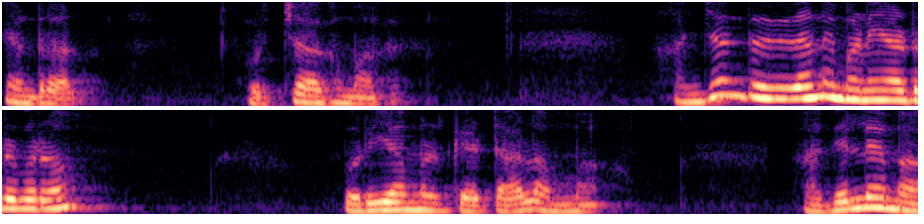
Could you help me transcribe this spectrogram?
என்றாள் உற்சாகமாக. அஞ்சாந்தேதி தானே மணி ஆர்டர் வரும் புரியாமல் கேட்டாள் அம்மா. அது இல்லைம்மா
